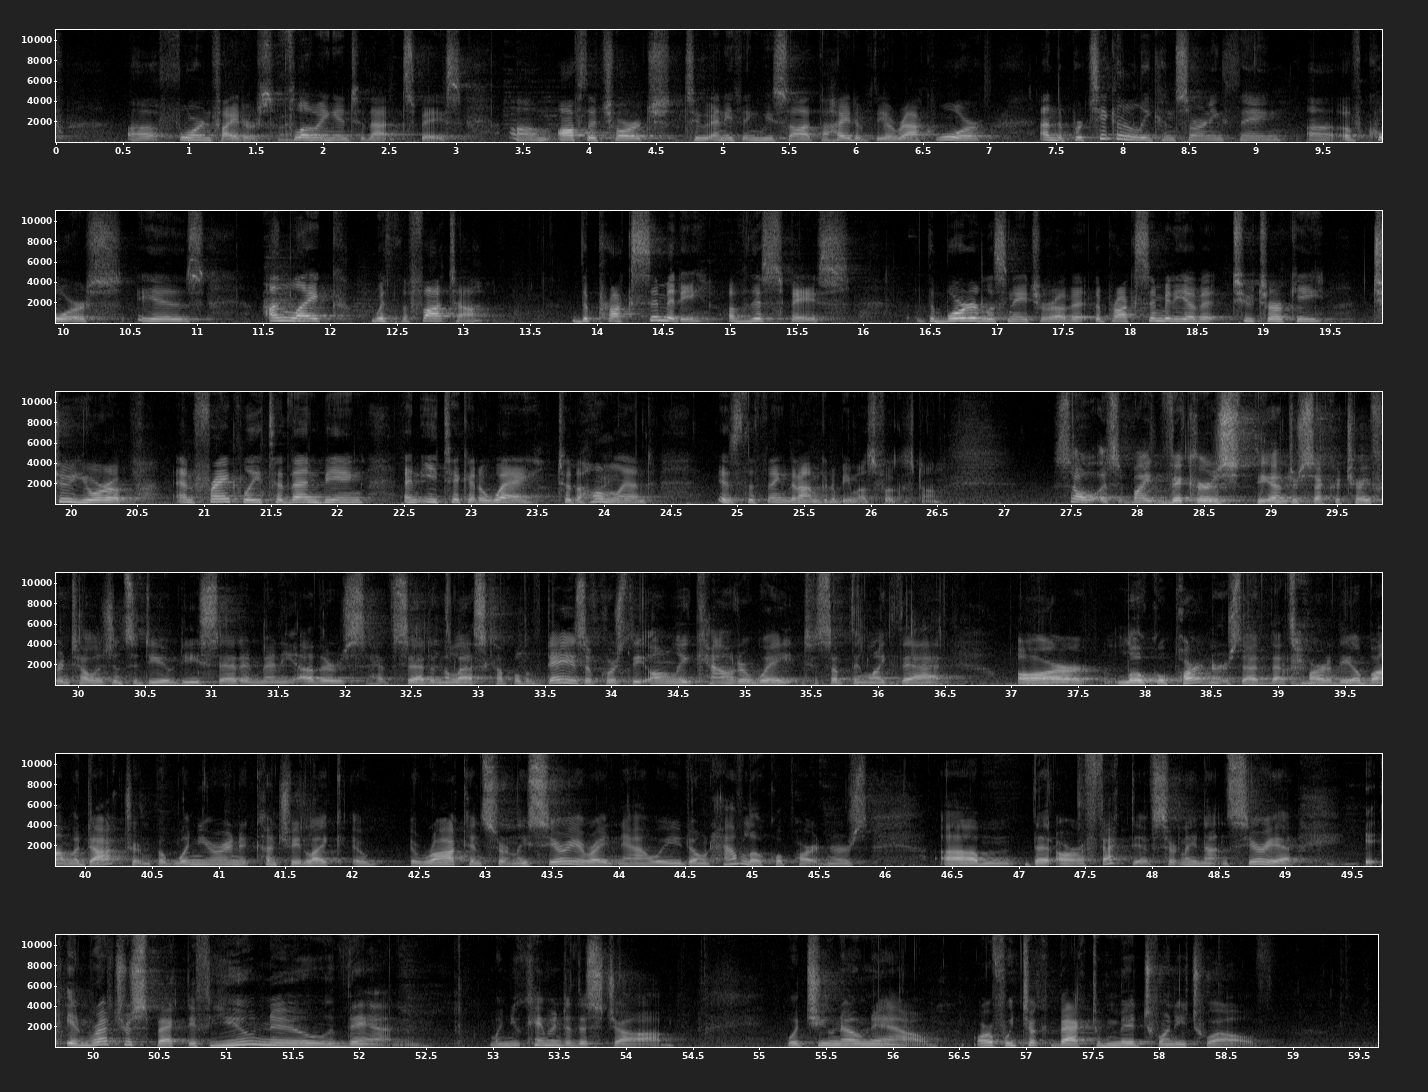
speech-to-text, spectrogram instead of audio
uh, foreign fighters right. flowing into that space, um, off the charts to anything we saw at the height of the Iraq War. And the particularly concerning thing, uh, of course, is unlike with the FATA, the proximity of this space, the borderless nature of it, the proximity of it to Turkey, to Europe, and frankly, to then being an e ticket away to the homeland is the thing that I'm going to be most focused on. So, as Mike Vickers, the Undersecretary for Intelligence at DoD, said, and many others have said in the last couple of days, of course, the only counterweight to something like that are local partners. That, that's part of the Obama doctrine. But when you're in a country like Iraq and certainly Syria right now, where you don't have local partners um, that are effective, certainly not in Syria, in retrospect, if you knew then, when you came into this job, what you know now, or if we took back to mid 2012,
